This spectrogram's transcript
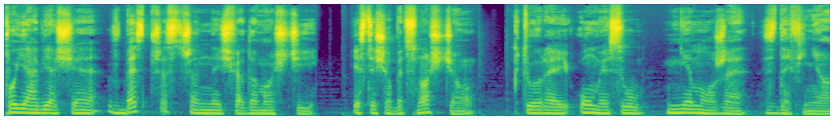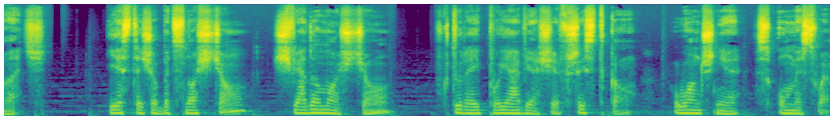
pojawia się w bezprzestrzennej świadomości. Jesteś obecnością, której umysł nie może zdefiniować. Jesteś obecnością, świadomością, w której pojawia się wszystko, łącznie z umysłem.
